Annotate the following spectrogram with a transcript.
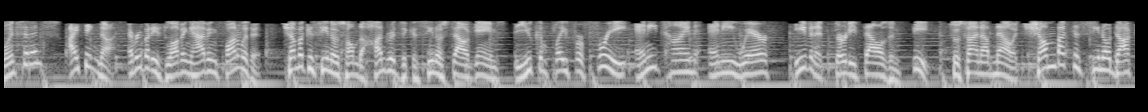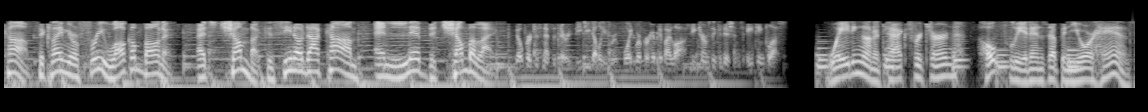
Coincidence? I think not. Everybody's loving having fun with it. Chumba Casino is home to hundreds of casino-style games that you can play for free anytime, anywhere, even at 30,000 feet. So sign up now at ChumbaCasino.com to claim your free welcome bonus. That's ChumbaCasino.com and live the Chumba life. No purchase necessary. VGW. Void were prohibited by law. See terms and conditions. 18 plus. Waiting on a tax return? Hopefully it ends up in your hands.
